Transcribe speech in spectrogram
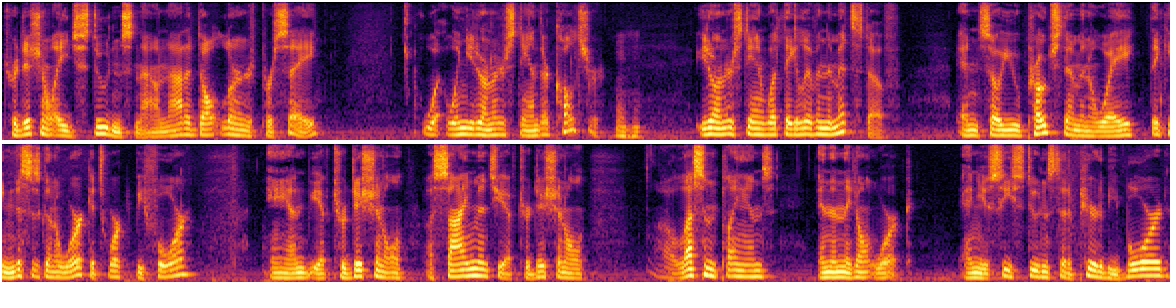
traditional age students now, not adult learners per se, wh- when you don't understand their culture. You don't understand what they live in the midst of. And so you approach them in a way thinking this is going to work, it's worked before, and you have traditional assignments, you have traditional uh, lesson plans, and then they don't work. And you see students that appear to be bored,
